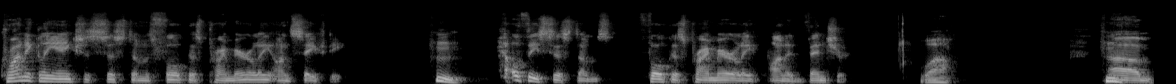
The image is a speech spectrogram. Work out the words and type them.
chronically anxious systems focus primarily on safety Hmm. healthy systems focus primarily on adventure Wow. Hmm. um,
